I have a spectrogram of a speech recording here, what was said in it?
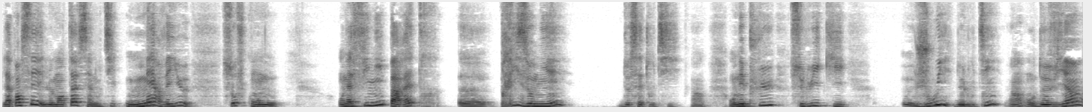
La pensée, le mental, c'est un outil merveilleux, sauf qu'on on a fini par être euh, prisonnier de cet outil. Hein. On n'est plus celui qui euh, jouit de l'outil, hein, on devient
